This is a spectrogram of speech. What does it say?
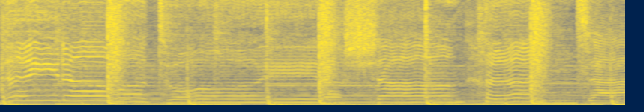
每当我多一道伤痕在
